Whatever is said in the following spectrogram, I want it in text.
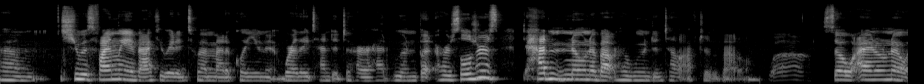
Um, she was finally evacuated to a medical unit where they tended to her head wound, but her soldiers hadn't known about her wound until after the battle. Wow. So I don't know.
